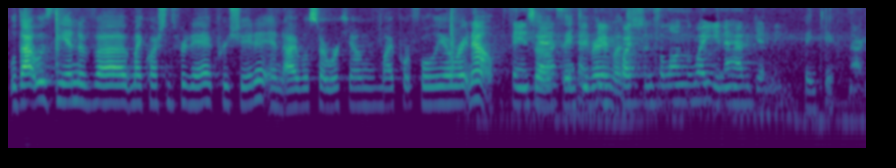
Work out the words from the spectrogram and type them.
well, that was the end of uh, my questions for today. I appreciate it, and I will start working on my portfolio right now. Fantastic. So thank And you very If you much. questions along the way, you know how to get me. Thank you. All right,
